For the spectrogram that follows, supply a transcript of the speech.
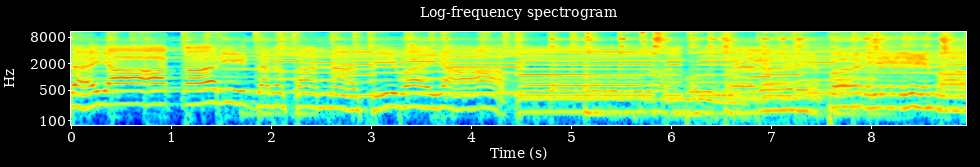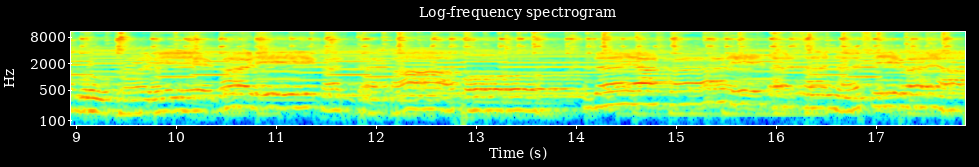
દયા કરી દર્શન શિવયાપો શંભુ શરણે પડી માગું. ઘડી ઘડી કષ્ટ કાપો. દયા કરી દર્શન શિવયાપો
